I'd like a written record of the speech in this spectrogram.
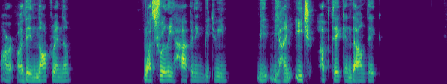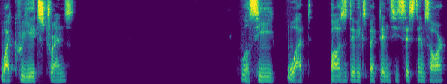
Are, are they not random? What's really happening between, be, behind each uptick and downtick? What creates trends? We'll see what positive expectancy systems are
